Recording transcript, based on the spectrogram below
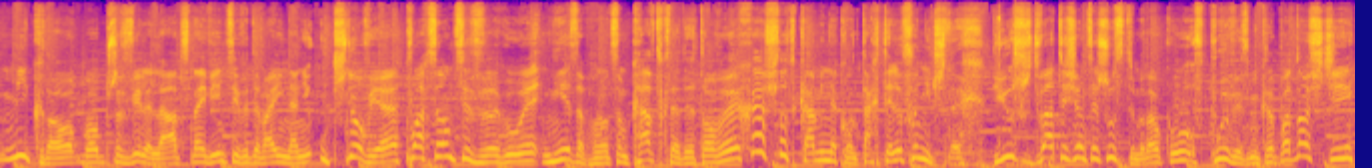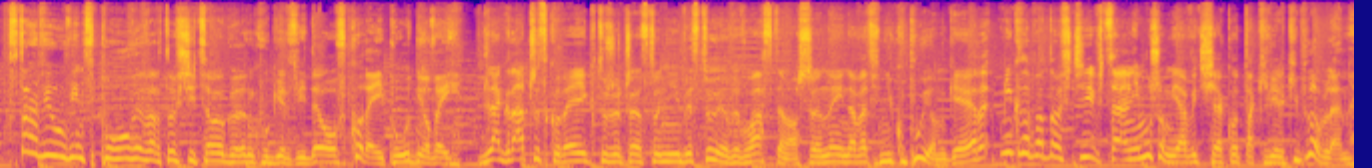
mikro, bo przez wiele lat najwięcej wydawali na nie uczniowie, płacący z reguły nie za pomocą kart kredytowych, a środkami na kontach telefonicznych. Już w 2006 roku wpływy z mikropłatności stanowiły więc połowę wartości całego rynku gier wideo w Korei Południowej. Dla graczy z Korei, którzy często nie inwestują we własne maszyny i nawet nie kupują gier, mikropłatności wcale nie muszą jawić się jako taki wielki problem.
